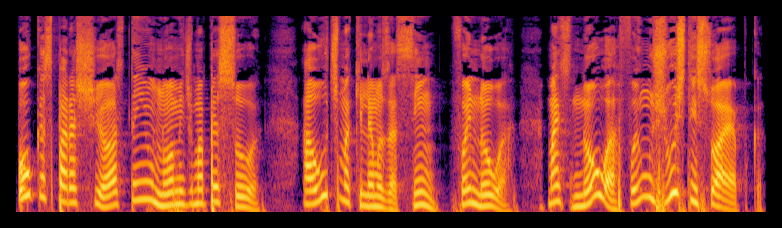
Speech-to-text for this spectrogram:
poucas paraxiós têm o nome de uma pessoa. A última que lemos assim foi Noah. Mas Noah foi um justo em sua época.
